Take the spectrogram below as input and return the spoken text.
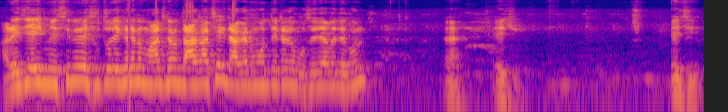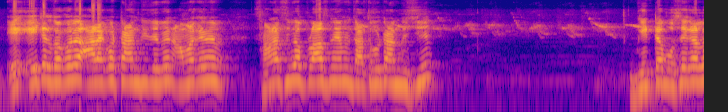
আর এই যে এই মেশিনের সুতোর এখানে মাঝখানে দাগ আছে, এই দাগের মধ্যে এটাকে বসে যাবে দেখুন। হ্যাঁ এই যে। এই যে, এই এইটা দরকার আর একবার টান দিয়ে দেবেন। আমার এখানে সাঁড়াশি বা প্লাস নেই আমি যাতে করে টান দিচ্ছি গিটটা বসে গেল।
